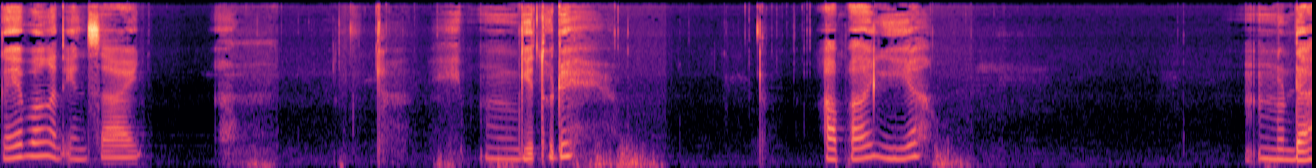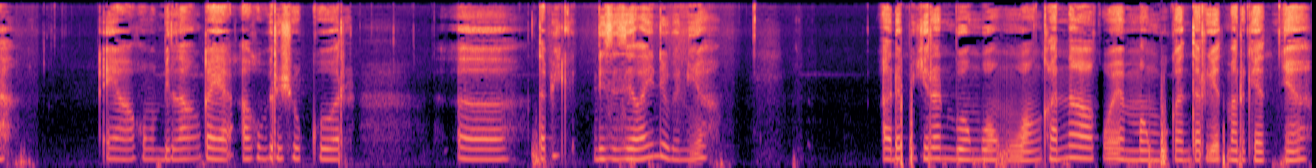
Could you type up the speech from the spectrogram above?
Gaya banget inside. Hmm, gitu deh apa? Lagi ya hmm, udah. Yang aku mau bilang kayak aku bersyukur. Uh, tapi di sisi lain juga nih ya ada pikiran buang-buang uang karena aku emang bukan target marketnya.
